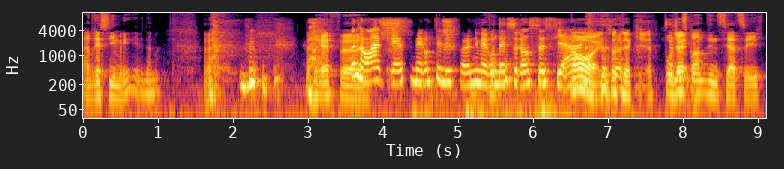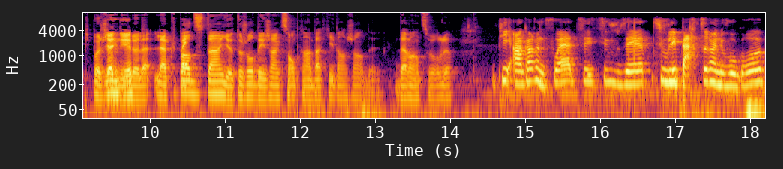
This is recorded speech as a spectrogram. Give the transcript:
Adresse email, évidemment. Bref, euh, Ah non, adresse, numéro de téléphone, numéro d'assurance sociale. Ah ouais, tout le kit. faut juste prendre l'initiative puis pas gêner. Là. La, la plupart Ouais. du temps, il y a toujours des gens qui sont prêts à embarquer dans ce genre de- d'aventure-là. Puis encore une fois, tu sais, si vous êtes, si vous voulez partir un nouveau groupe,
